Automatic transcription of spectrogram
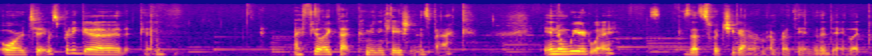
Or today was pretty good. Can, I feel like that communication is back in a weird way. Because that's what you gotta remember at the end of the day, like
